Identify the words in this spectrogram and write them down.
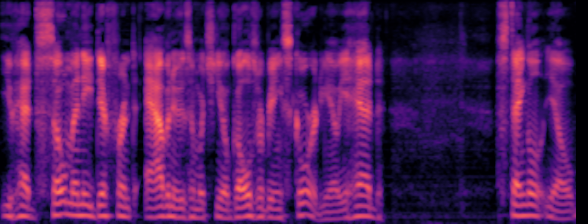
you had so many different avenues in which you know goals were being scored. You know you had Stengle you know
